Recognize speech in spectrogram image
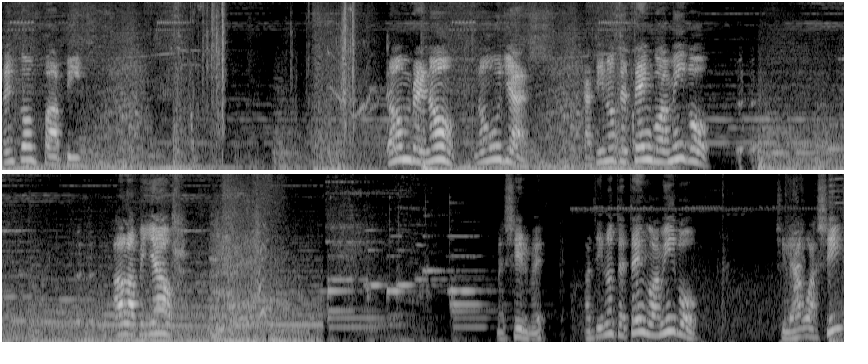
Ven con papi. No, hombre, no. No huyas. Que a ti no te tengo, amigo. ¡Hala, pillado! Me sirve. A ti no te tengo, amigo. Si le hago así...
